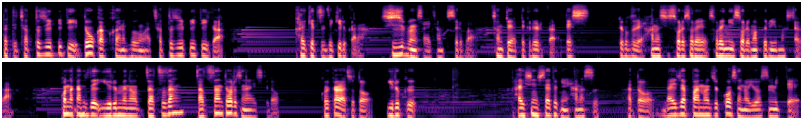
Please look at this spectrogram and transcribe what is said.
だってチャット GPT、どう書くかの部分はチャット GPT が解決できるから、指示文さえちゃんとすれば、ちゃんとやってくれるからです。ということで、話それそれ、それにそれまくりましたが、こんな感じで緩めの雑談雑談ってことじゃないですけど、これからちょっと緩く配信したい時に話す。あと、ライジャパンの受講生の様子見て、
